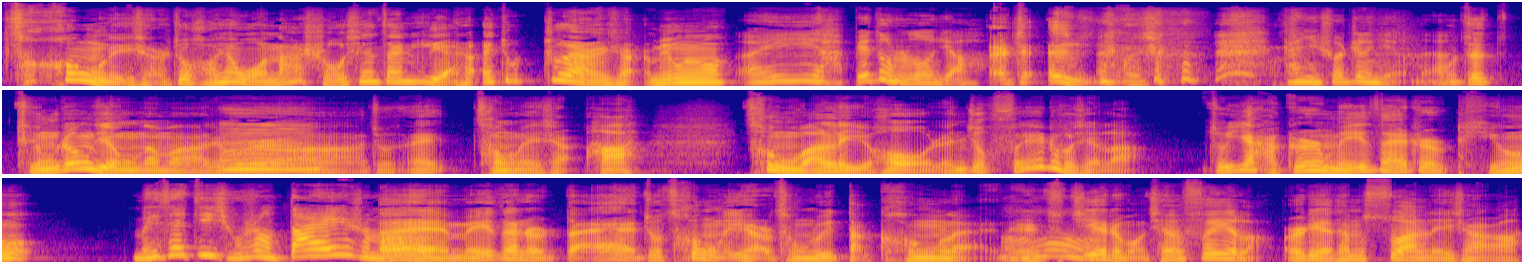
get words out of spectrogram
蹭了一下，就好像我拿手先在你脸上，哎，就这样一下，明白吗？哎呀，别动手动脚，哎，这哎，赶紧说正经的。我这挺正经的嘛，这不是嗯啊？就哎蹭了一下哈，蹭完了以后，人就飞出去了，就压根儿没在这儿停，没在地球上待是吗？哎，没在那儿待，就蹭了一下，蹭出一大坑来，人接着往前飞了。而且他们算了一下啊，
